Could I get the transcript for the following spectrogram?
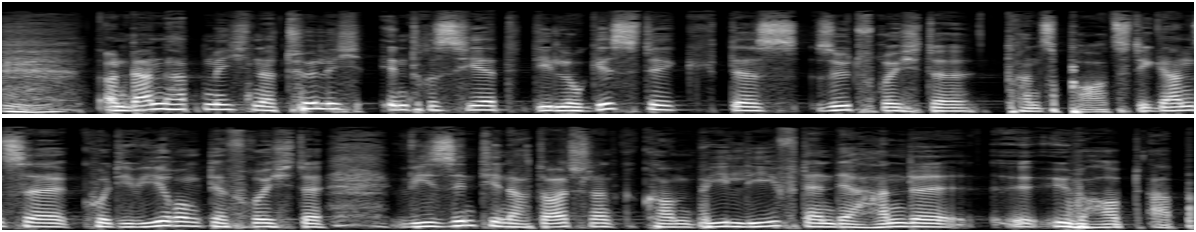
Mhm. Und dann hat mich natürlich interessiert die Logistik des Südfrüchte-Transports, die ganze Kultivierung der Früchte. Wie sind die nach Deutschland gekommen? Wie lief denn der Handel äh, überhaupt ab?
